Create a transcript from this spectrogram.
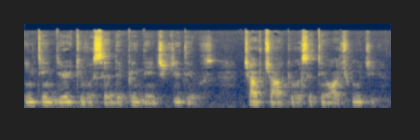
Entender que você é dependente de Deus. Tchau, tchau, que você tenha um ótimo dia.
